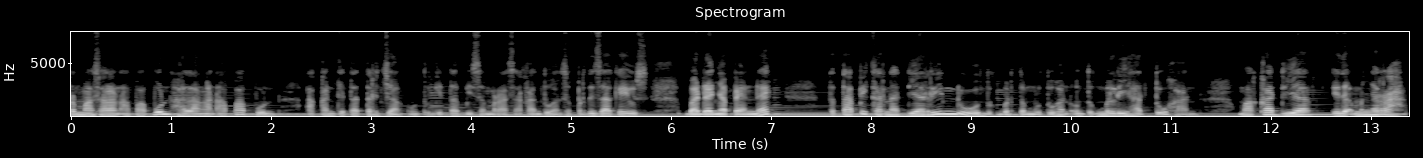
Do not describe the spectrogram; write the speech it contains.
permasalahan apa pun, halangan apa pun akan kita terjang untuk kita bisa merasakan Tuhan. Seperti Zakheus, badannya pendek, tetapi karena dia rindu untuk bertemu Tuhan, untuk melihat Tuhan, maka dia tidak menyerah.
